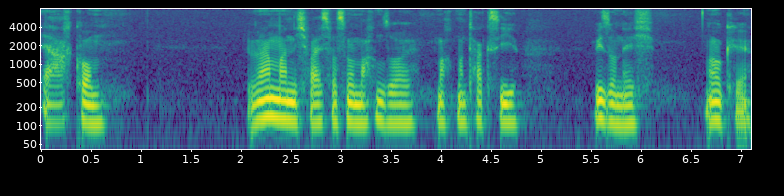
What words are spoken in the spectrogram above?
Ja, ach komm. Wenn man nicht weiß, was man machen soll, macht man Taxi. Wieso nicht? Okay.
